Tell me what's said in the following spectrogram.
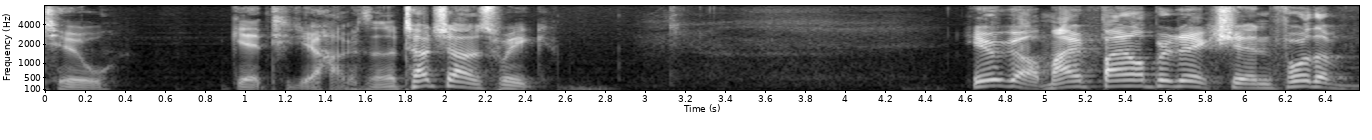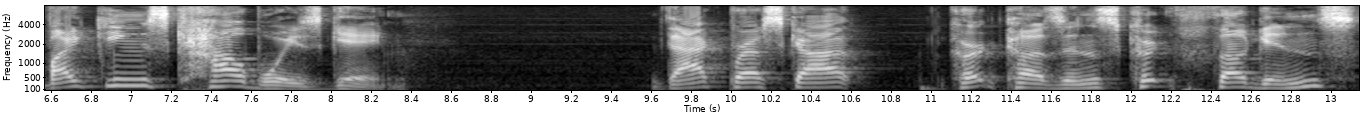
to get TJ Hockenson a touchdown this week. Here we go. My final prediction for the Vikings Cowboys game Dak Prescott, Kirk Cousins, Kurt Thuggins,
